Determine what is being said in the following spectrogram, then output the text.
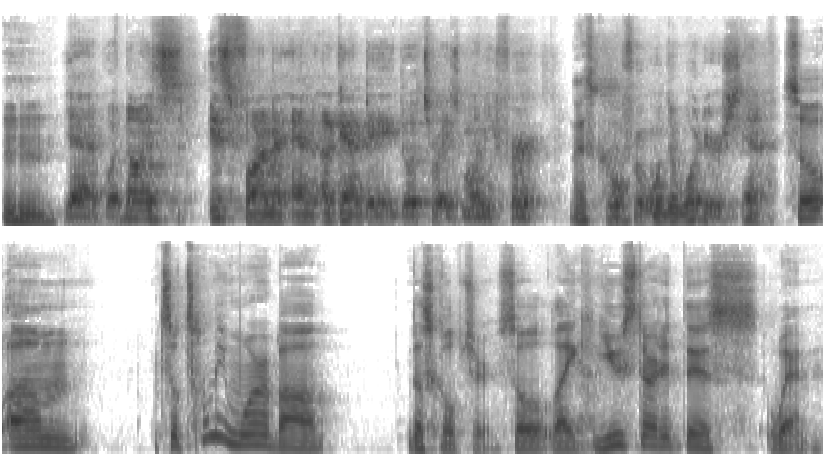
and yeah. But no, it's it's fun, and again, they do it to raise money for That's cool. for wounded warriors. Yeah. So, um, so tell me more about the sculpture. So, like, you started this when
